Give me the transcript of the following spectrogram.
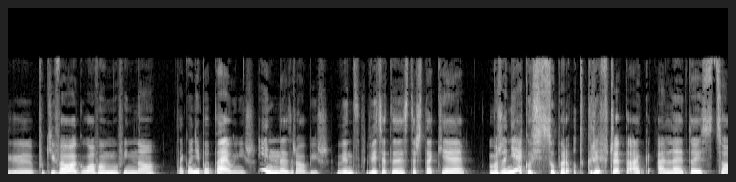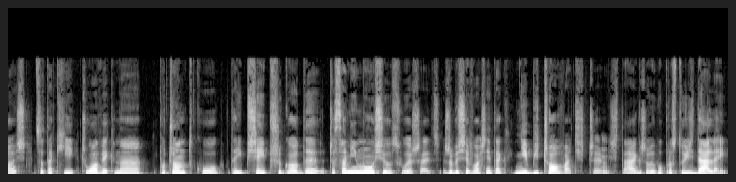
e, pokiwała głową i mówi, no, tego nie popełnisz, inne zrobisz. Więc wiecie, to jest też takie może nie jakoś super odkrywcze, tak? Ale to jest coś, co taki człowiek na początku tej psiej przygody czasami musi usłyszeć, żeby się właśnie tak nie biczować czymś, tak? Żeby po prostu iść dalej,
